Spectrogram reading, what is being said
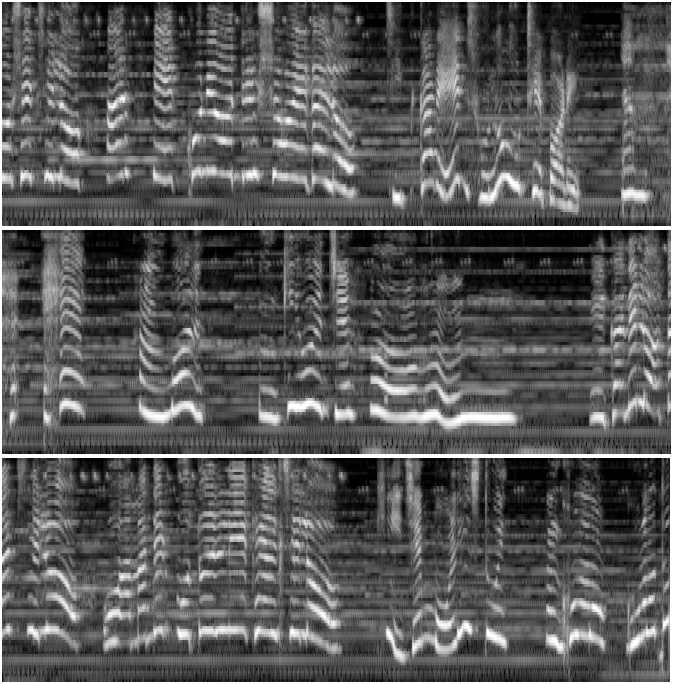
বসেছিল আর এক্ষুনি অদৃশ্য হয়ে গেল। চিৎকারে ঝুনু উঠে পড়ে। হ্যাঁ বল কি হয়েছে? এখানে লতা ছিল। ও আমাদের পুতুল নিয়ে খেলছিল। কি যে বলিস তুই? ঘুমো ঘুমো তো।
